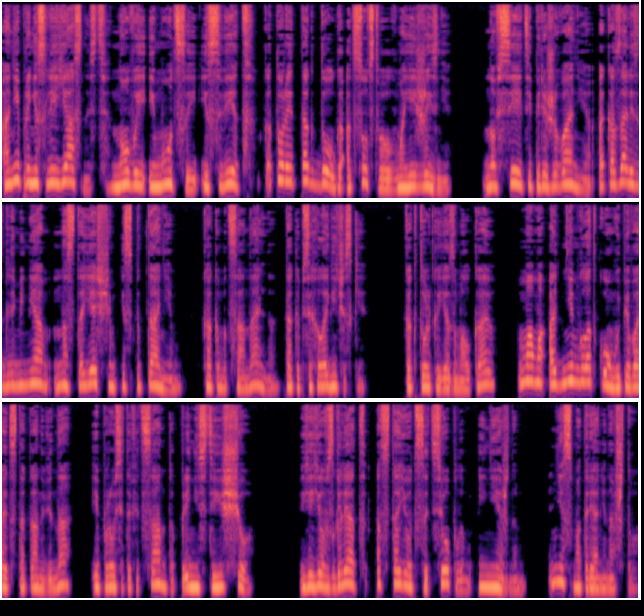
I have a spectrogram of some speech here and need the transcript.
они принесли ясность, новые эмоции и свет, который так долго отсутствовал в моей жизни. Но все эти переживания оказались для меня настоящим испытанием, как эмоционально, так и психологически. Как только я замолкаю, мама одним глотком выпивает стакан вина и просит официанта принести еще. Ее взгляд остается теплым и нежным, несмотря ни на что.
